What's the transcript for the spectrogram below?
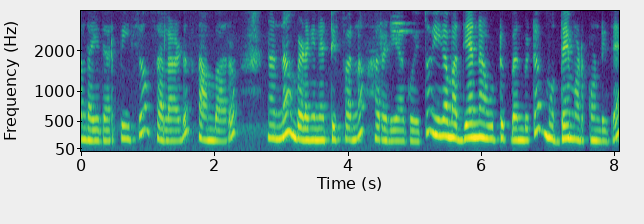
ಒಂದು ಐದಾರು ಪೀಸು ಸಲಾಡು ಸಾಂಬಾರು. ನನ್ನ ಬೆಳಗಿನ ಟಿಫನ್ನು ರೆಡಿಯಾಗೋಯಿತು ಈಗ ಮಧ್ಯಾಹ್ನ ಊಟಕ್ಕೆ ಬಂದುಬಿಟ್ಟು ಮುದ್ದೆ ಮಾಡ್ಕೊಂಡಿದ್ದೆ.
